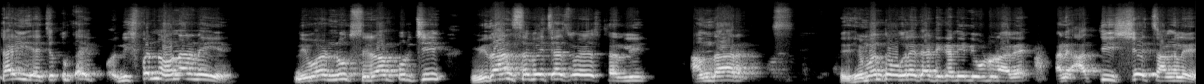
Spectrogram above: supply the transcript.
काही याच्यातून काही निष्पन्न होणार नाहीये. निवडणूक श्रीरामपूरची विधानसभेच्याच वेळेस ठरली. आमदार हेमंत ओगले त्या ठिकाणी निवडून आले आणि अतिशय चांगले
